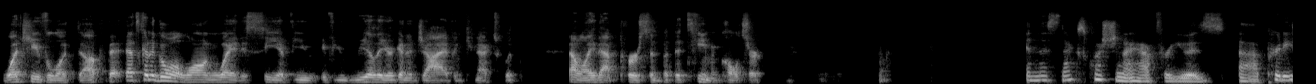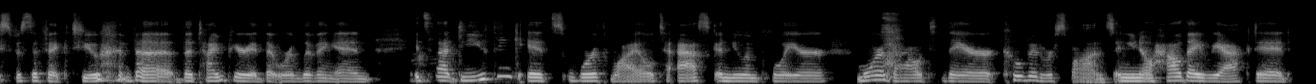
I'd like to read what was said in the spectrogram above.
what you've looked up that, that's going to go a long way to see if you if you really are going to jive and connect with not only that person but the team and culture and this next question I have for you is uh, pretty specific to the the time period that we're living in. It's that do you think it's worthwhile to ask a new employer more about their COVID response and you know how they reacted,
